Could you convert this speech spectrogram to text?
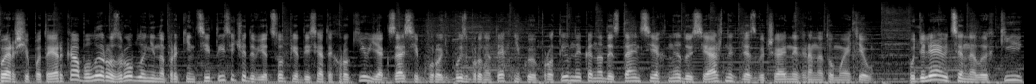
Перші ПТРК були розроблені наприкінці 1950-х років як засіб боротьби з бронетехнікою противника на дистанціях недосяжних для звичайних гранатометів. Поділяються на легкі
